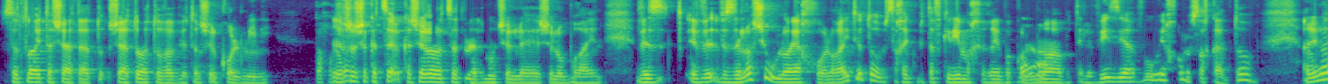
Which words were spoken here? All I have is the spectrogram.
זאת לא הייתה שעתו הטובה ביותר של כל מיני. אתה אני חושב? חושב שקשה לו לצאת מהדמות של, של אובריין. וזה, וזה לא שהוא לא יכול, ראיתי אותו משחק בתפקידים אחרים בקולנוע, בטלוויזיה, והוא יכול, הוא שחקן טוב. אני לא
